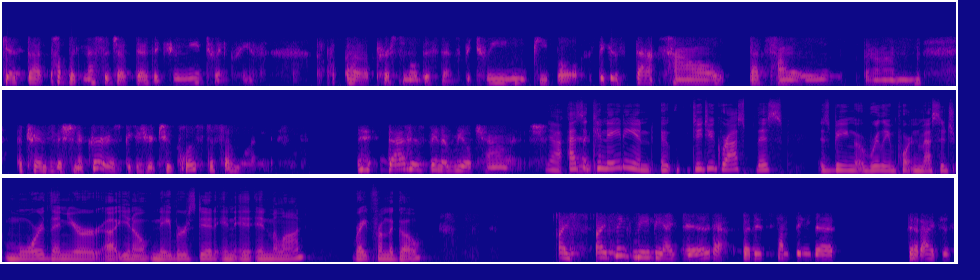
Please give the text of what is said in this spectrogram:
get that public message out there that you need to increase uh, personal distance between people because that's how that's how um, a transmission occurs because you're too close to someone. That has been a real challenge. Yeah, as a Canadian, uh, did you grasp this as being a really important message more than your uh, you know neighbors did in in Milan, right from the go? I I think maybe I did, but it's something that that I just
